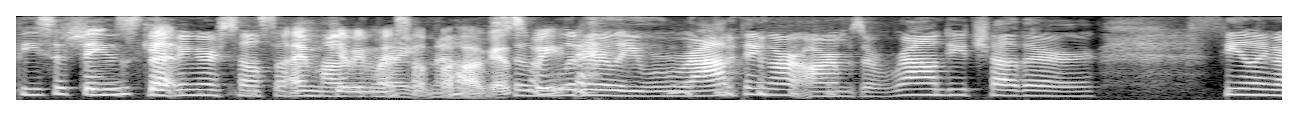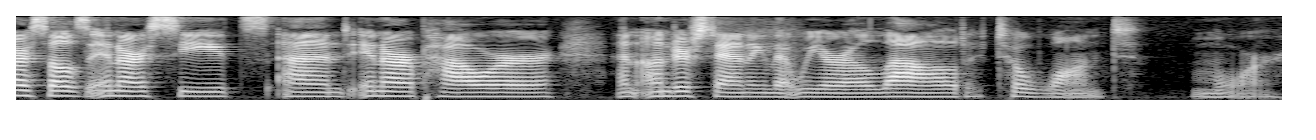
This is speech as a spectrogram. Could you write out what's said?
These are She's things that giving herself a I'm giving right myself a hug. So we literally wrapping our arms around each other, feeling ourselves in our seats and in our power, and understanding that we are allowed to want more.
